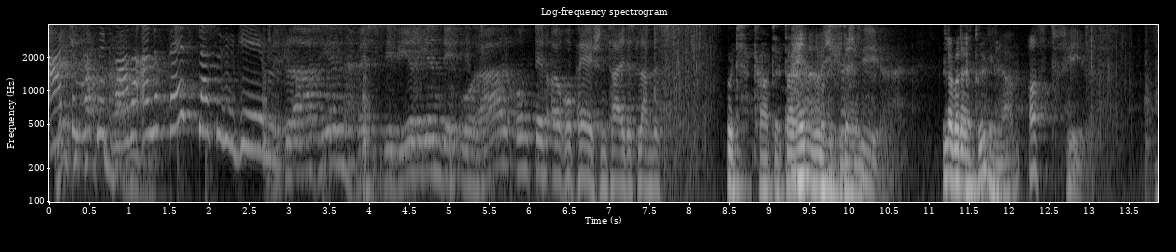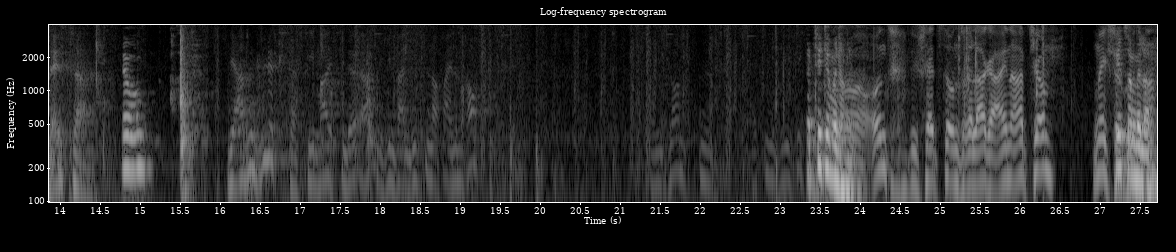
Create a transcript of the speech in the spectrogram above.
Artyom hat mir gerade eine Feldflasche gegeben. Mittelasien, Westsibirien, den Ural und den europäischen Teil des Landes. Gut, Karte. Da hinten muss ich wieder hin. verstehe. Ich will aber da drüben hin. Fernost fehlt. Seltsam. Jo. Wir haben Glück, dass die meisten der örtlichen Banditen auf einem Raubzug Erzähl dir mir noch was. Oh, und wie schätzt du unsere Lage ein, Archer? Nicht so Geht zu gut, Miller. ne?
